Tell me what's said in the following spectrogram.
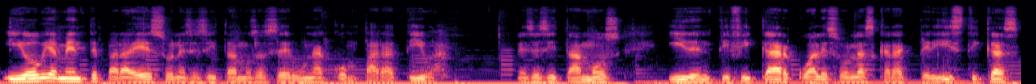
Y obviamente para eso necesitamos hacer una comparativa. Necesitamos identificar cuáles son las características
